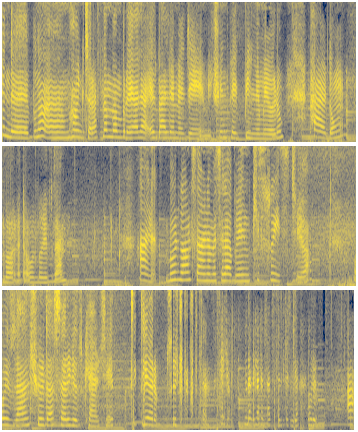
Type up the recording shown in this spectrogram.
Şimdi buna e, hangi taraftan ben buraya hala ezberlemediğim için pek bilmiyorum. Pardon bu arada o yüzden. Aynen. Buradan sonra mesela benimki su istiyor. O yüzden şurada sarı gözüken şeye tıklıyorum. Su Aa,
